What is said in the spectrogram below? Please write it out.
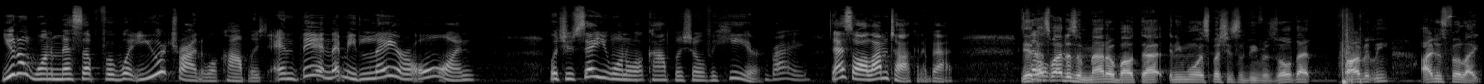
You don't want to mess up for what you're trying to accomplish. And then let me layer on what you say you want to accomplish over here. Right. That's all I'm talking about. Yeah, So- that's why it doesn't matter about that anymore, especially since we resolved that privately. I just feel like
